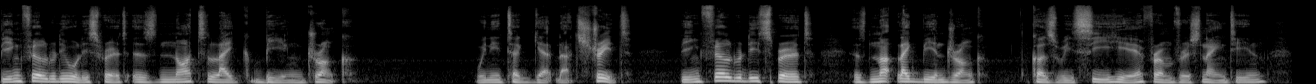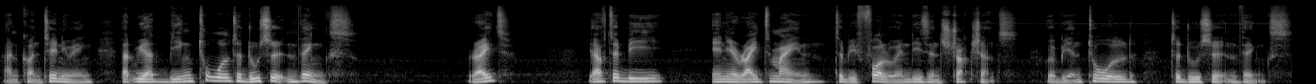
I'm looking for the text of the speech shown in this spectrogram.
being filled with the Holy Spirit is not like being drunk. We need to get that straight. Being filled with the Spirit is not like being drunk, because we see here from verse 19 and continuing that we are being told to do certain things right? You have to be in your right mind to be following these instructions. We're being told to do certain things.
